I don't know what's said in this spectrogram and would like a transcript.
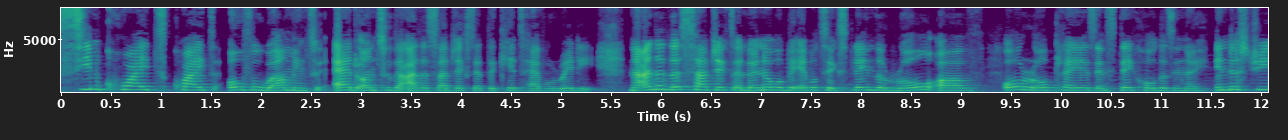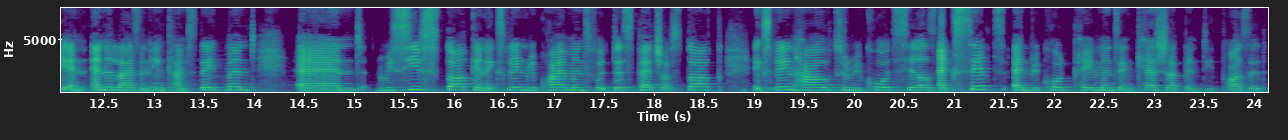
seem quite, quite overwhelming to add on to the other subjects that the kids have already. Now, under this subject, a learner will be able to explain the role of all role players and stakeholders in the industry and analyze an income statement and receive stock and explain requirements for dispatch of stock, explain how to record sales, accept and record payment and cash up and deposit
